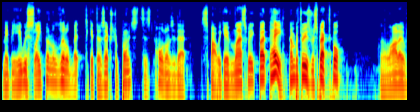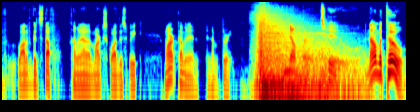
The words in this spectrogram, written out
Maybe he was sleeping a little bit to get those extra points to hold on to that spot we gave him last week. But hey, number three is respectable. A lot of a lot of good stuff coming out of Mark's squad this week. Mark coming in at number three. Number 2. Number two,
